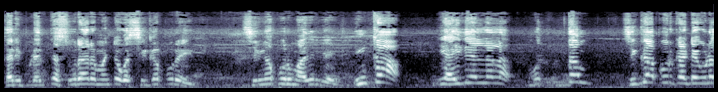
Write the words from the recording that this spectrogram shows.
కానీ ఇప్పుడు ఎంత సూరారం అంటే ఒక సింగపూర్ అయింది. సింగపూర్ మాదిరిగా అయింది. ఇంకా ఈ ఐదేళ్ళ మొత్తం సింగపూర్ కంటే కూడా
